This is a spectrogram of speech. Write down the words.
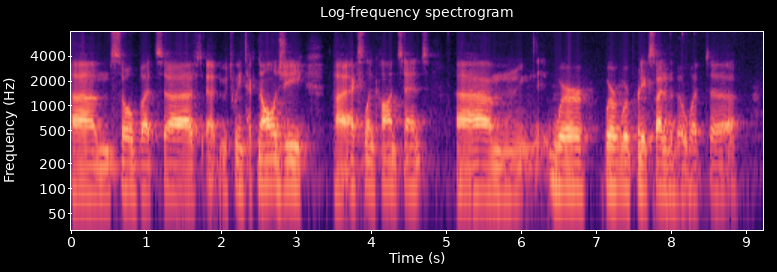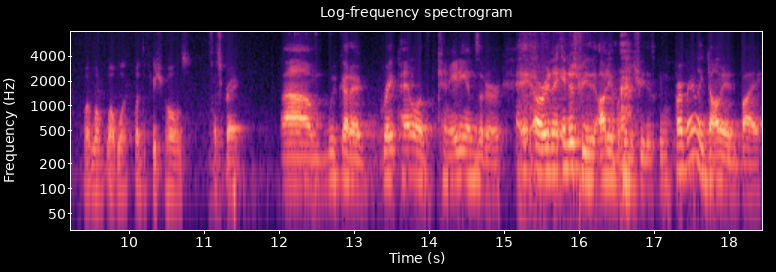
Um, so, but uh, between technology, uh, excellent content we're, we're, we're pretty excited about what, uh, what, the future holds. That's great. Um, we've got a great panel of Canadians that are, in an industry, the audiobook industry, that's been primarily dominated by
